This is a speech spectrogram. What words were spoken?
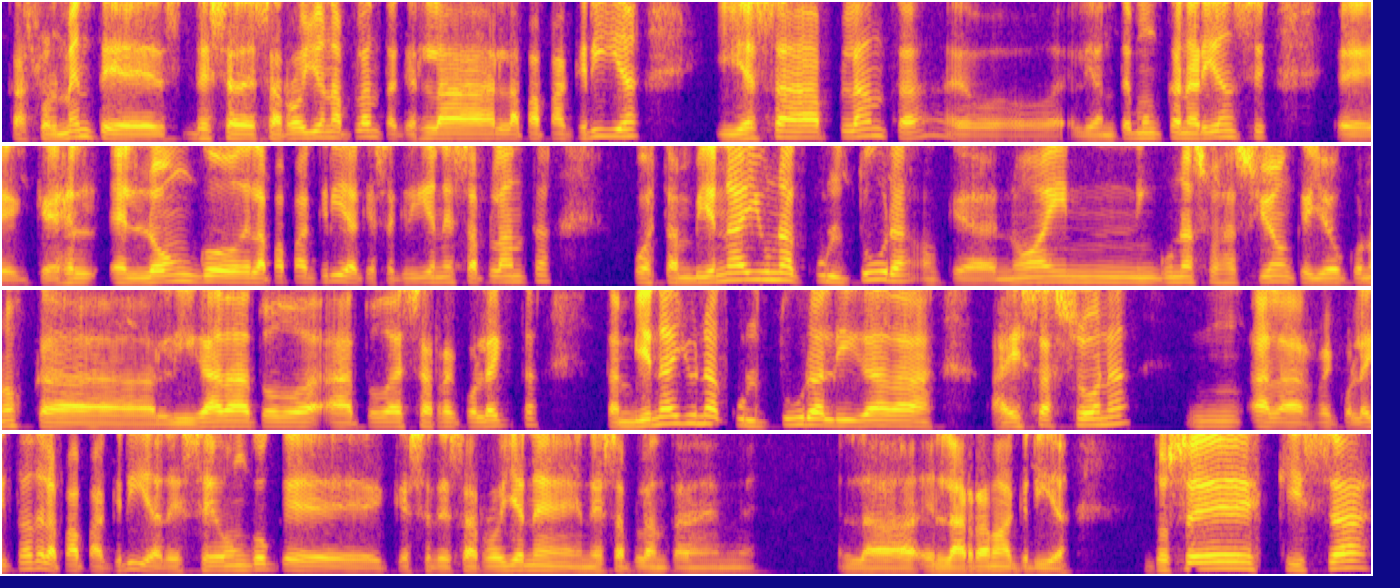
casualmente se desarrolla una planta que es la, la papacría y esa planta, eh, el Iantemum canariense, eh, que es el, hongo de la papacría que se cría en esa planta, pues también hay una cultura, aunque no hay ninguna asociación que yo conozca ligada a, a toda esa recolecta, también hay una cultura ligada a esa zona a la recolecta de la papa cría, de ese hongo que, se desarrolla en, esa planta, en, la, rama cría. Entonces, quizás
